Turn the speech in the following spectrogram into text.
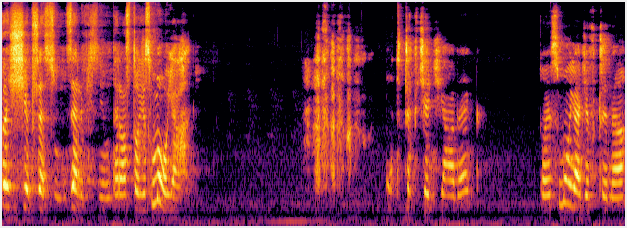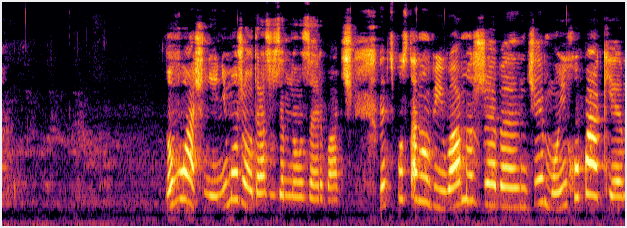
Weź się przesuń, zerwij z nią, teraz to jest moja! Odczep się, dziadek. To jest moja dziewczyna. No właśnie, nie może od razu ze mną zerwać, więc postanowiłam, że będzie moim chłopakiem.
